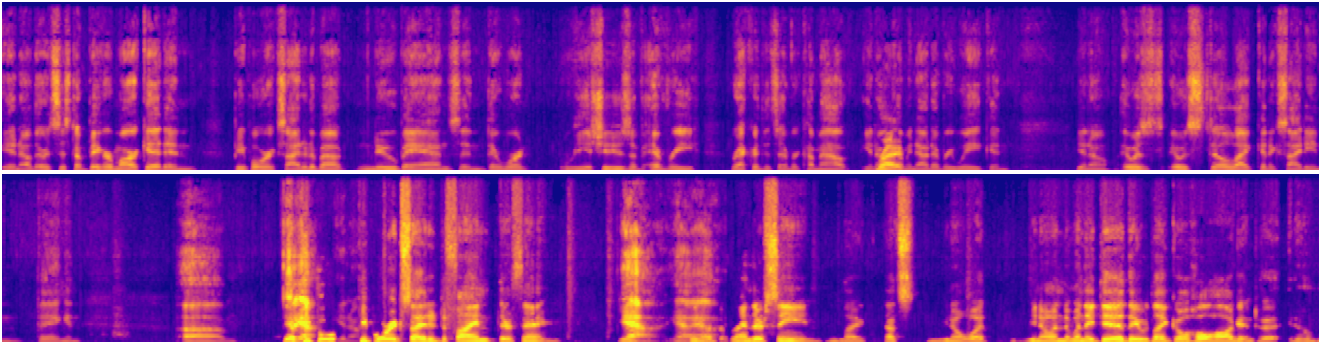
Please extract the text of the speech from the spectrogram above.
you know there was just a bigger market and people were excited about new bands and there weren't reissues of every record that's ever come out you know Right. coming out every week and you know it was it was still like an exciting thing and um yeah, so people you know, people were excited to find their thing. Yeah yeah you yeah. know to find their scene. Like that's you know what you know and when they did they would like go whole hog into it you know?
